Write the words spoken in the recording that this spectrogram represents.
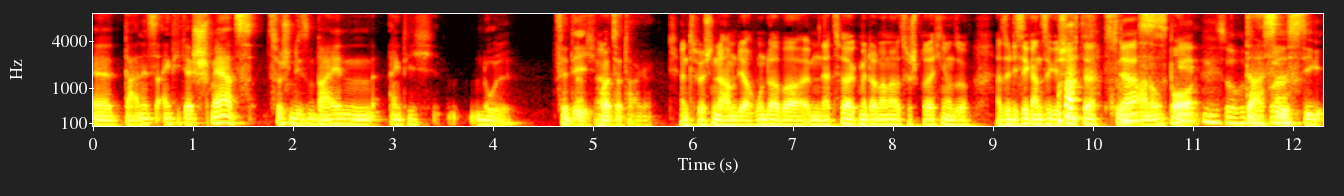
äh, dann ist eigentlich der Schmerz zwischen diesen beiden eigentlich null, finde ich, ja. heutzutage. Inzwischen haben die auch wunderbar im Netzwerk miteinander zu sprechen und so. Also diese ganze Geschichte. Hast du eine das Ahnung? Boah, so das super. ist die Ja,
